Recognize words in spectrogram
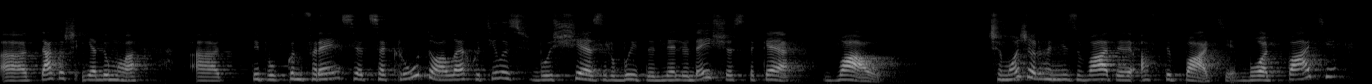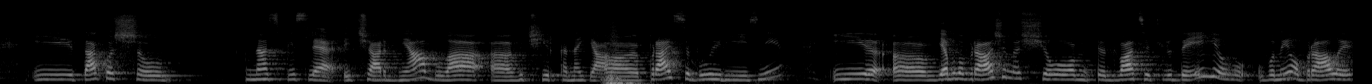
А, Також я думала, а, типу, конференція це круто, але хотілося б ще зробити для людей щось таке вау. Чи може організувати автопаті, борд-паті? І також у нас після HR дня була е, вечірка на я. Прайси були різні. І е, я була вражена, що 20 людей вони обрали е,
